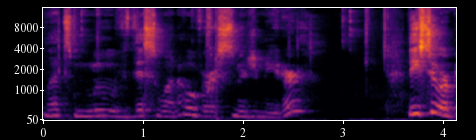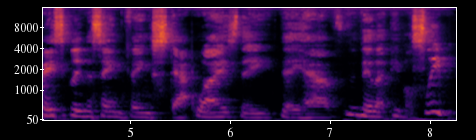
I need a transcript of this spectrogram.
Let's move this one over a smidge meter. These two are basically the same thing stat wise. They they have they let people sleep,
